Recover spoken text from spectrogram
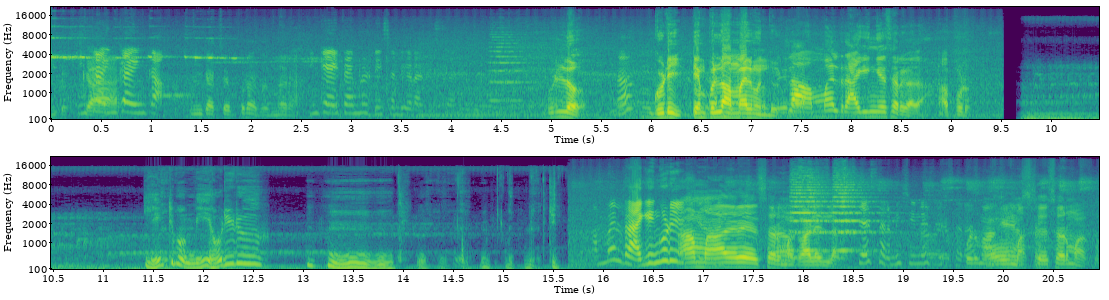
ఇంకా ఇంకా. ఇంకా ఇంకా. చెప్పురా తొందర ఇంకా ఏ టైంలో డీసెంట్గా నటిస్తారు గుడిలో. ఆ? గుడి టెంపుల్లో అమ్మాయిల ముందు. ఇట్లా అమ్మాయిలు ర్యాగింగ్ చేస్తారు కదా అప్పుడు. ఏంటి మమ్మీ ఎవడీడు? అమ్మాయిలు ర్యాగింగ్ కూడా ఆ, మా దగ్గర చేస్తారు మా కాలేజీలో. చేస్తారు మీ సీనియర్స్ చేస్తారు ఓ, మస్తు చేస్తారు. మాకు.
